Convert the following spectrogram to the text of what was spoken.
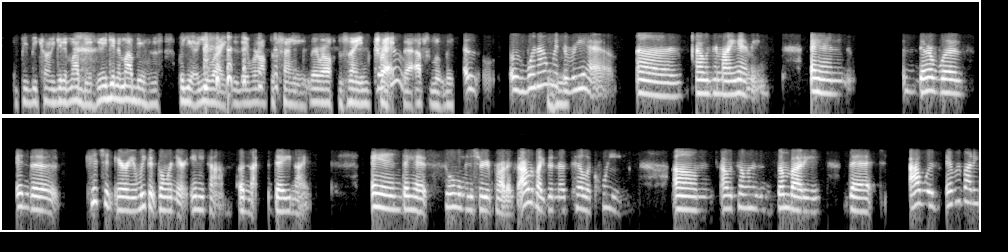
be, be trying to get in my business. They ain't getting in my business. But yeah, you're right. they were off the same. They were off the same track. That absolutely. uh, when I went to Mhm. rehab, um, I was in Miami, and there was in the kitchen area. We could go in there anytime, a night, day, night, and they had so many sugar products. I was like the Nutella queen. Um, I was telling somebody that I was. Everybody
